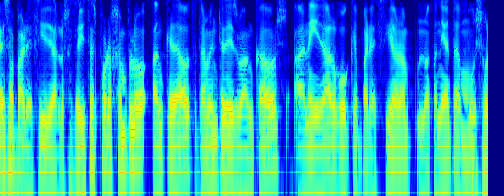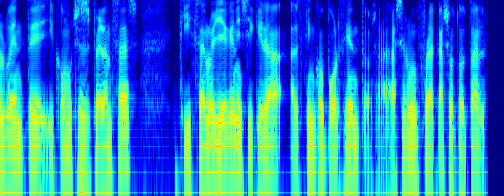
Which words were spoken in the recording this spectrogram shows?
desaparecida. Los socialistas, por ejemplo, han quedado totalmente desbancados. Han ido algo que parecía una, una, candidata muy solvente y con muchas esperanzas, quizá no llegue ni siquiera al 5%, o sea, va a ser un fracaso total.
